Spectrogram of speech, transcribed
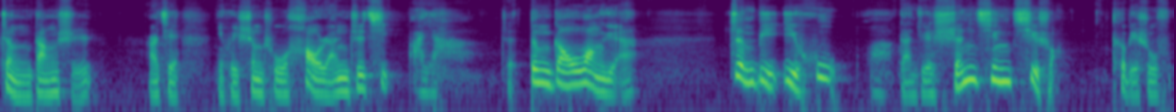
正当时，而且你会生出浩然之气。哎呀，这登高望远，振臂一呼啊，感觉神清气爽，特别舒服。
